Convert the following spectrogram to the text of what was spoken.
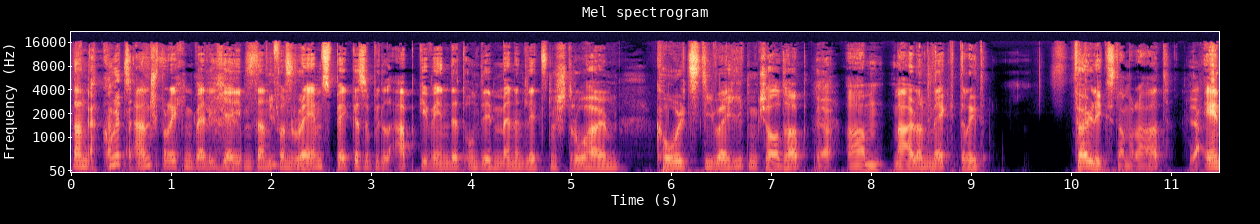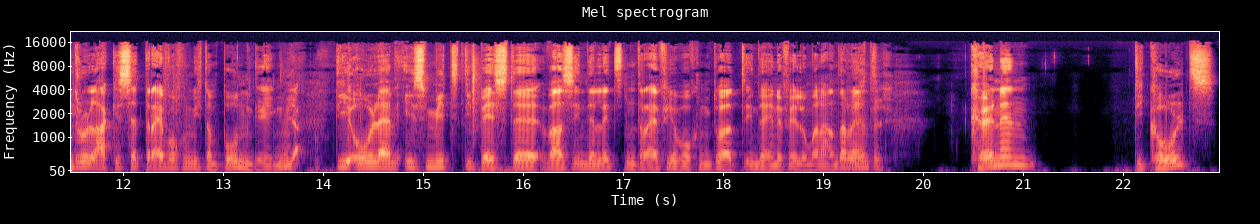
Dann kurz ansprechen, weil ich ja eben dann von. Rams Packers ein bisschen abgewendet und eben meinen letzten Strohhalm Colts Steve Hilton geschaut habe. Ja. Ähm, Marlon Mack dreht völligst am Rad. Ja. Andrew Luck ist seit drei Wochen nicht am Boden gelegen. Ja. Die O-Line ist mit die beste, was in den letzten drei, vier Wochen dort in der NFL umeinander rennt. Richtig. Können die Colts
